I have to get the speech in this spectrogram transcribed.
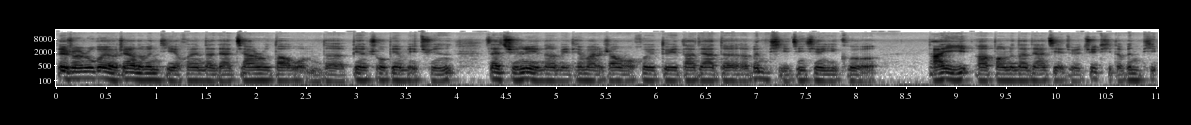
所以说，如果有这样的问题，欢迎大家加入到我们的变瘦变美群，在群里呢，每天晚上我会对大家的问题进行一个答疑啊，帮助大家解决具体的问题。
